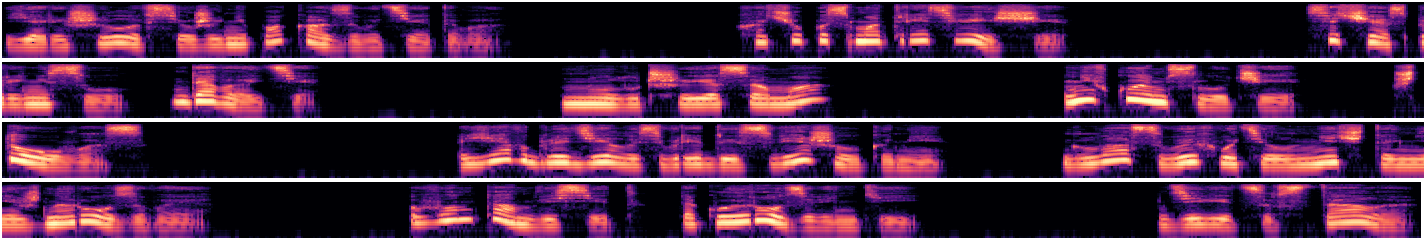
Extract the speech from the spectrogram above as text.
я решила все же не показывать этого. «Хочу посмотреть вещи». «Сейчас принесу, давайте». «Ну, лучше я сама?» «Ни в коем случае. Что у вас?» Я вгляделась в ряды с вешалками, глаз выхватил нечто нежно-розовое. «Вон там висит, такой розовенький». Девица встала,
